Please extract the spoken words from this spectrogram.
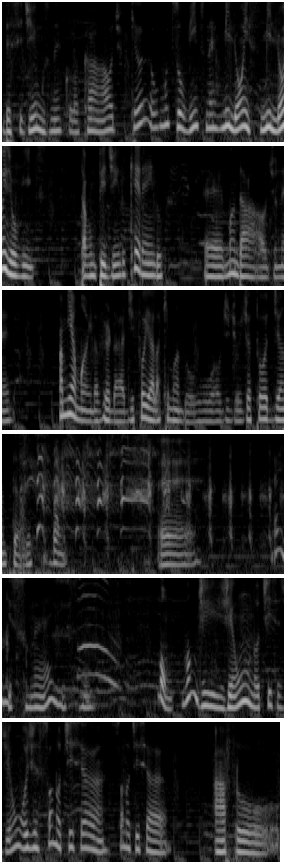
Decidimos, né, colocar áudio. Porque muitos ouvintes, né, milhões, milhões de ouvintes estavam pedindo, querendo é, mandar áudio, né? A minha mãe, na verdade, foi ela que mandou o áudio de hoje. Já tô adiantando. Bom, é. É isso, né? É isso. Né? Bom, vamos de G1, notícias de G1. Hoje é só notícia, só notícia afro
